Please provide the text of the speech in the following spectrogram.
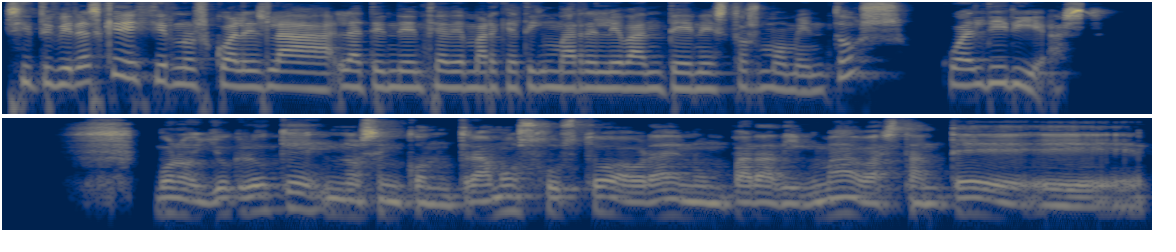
Si tuvieras que decirnos cuál es la, la tendencia de marketing más relevante en estos momentos, ¿cuál dirías? Bueno, yo creo que nos encontramos justo ahora en un paradigma bastante eh,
